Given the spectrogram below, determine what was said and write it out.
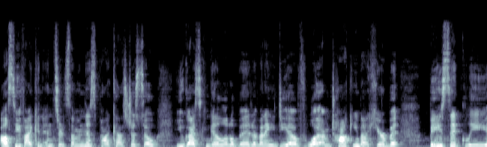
I'll see if I can insert some in this podcast just so you guys can get a little bit of an idea of what I'm talking about here but basically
